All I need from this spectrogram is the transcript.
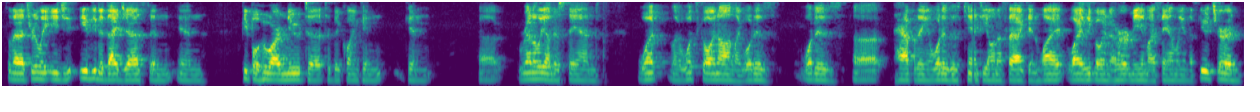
so that it's really easy, easy to digest and and people who are new to, to Bitcoin can can uh, readily understand what like what's going on, like what is what is uh, happening, and what is this Cantillon effect, and why why is it going to hurt me and my family in the future, and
